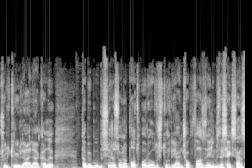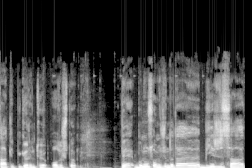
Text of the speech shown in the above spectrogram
kültürüyle alakalı. Tabii bu bir süre sonra potpourri oluşturdu. Yani çok fazla elimizde 80 saatlik bir görüntü oluştu. Ve bunun sonucunda da bir saat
